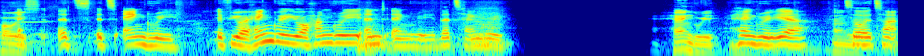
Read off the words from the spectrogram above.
How is? it's it's angry. If you are hungry, you're hungry and angry. That's hangry. Hangry. Hangry, yeah. So it's hu-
